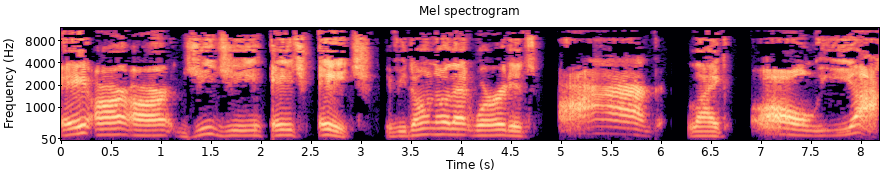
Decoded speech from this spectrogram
A R R G G H H. If you don't know that word, it's arg, like, oh, yuck.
